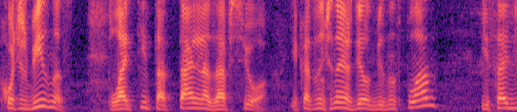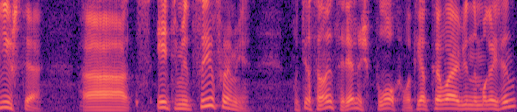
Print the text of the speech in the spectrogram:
Хочешь бизнес? Плати тотально за все. И когда ты начинаешь делать бизнес-план и садишься а, с этими цифрами, у тебя становится реально очень плохо. Вот я открываю винный магазин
